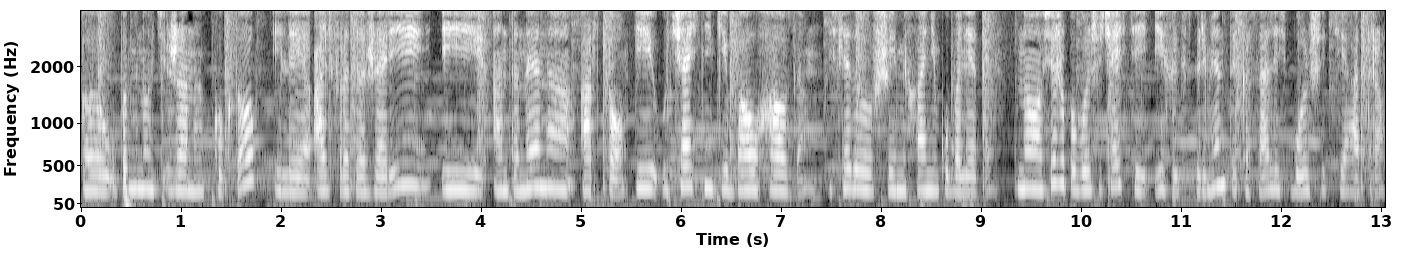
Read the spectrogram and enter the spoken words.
э, упомянуть Жана Кокто или Альфреда Жари и Антонена Арто и участники Баухауза, исследовавшие механику балета. Но все же по большей части их эксперименты касались больше театра.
